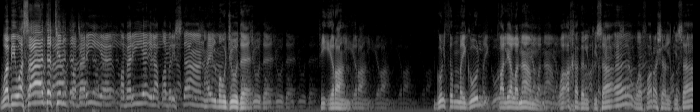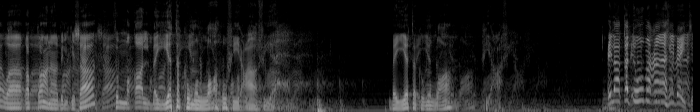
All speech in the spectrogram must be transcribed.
وبوسادة طبرية طبرية إلى طبرستان هاي الموجودة في إيران. قل ثم يقول قال يلا ناموا وأخذ الكساء وفرش الكساء وغطانا بالكساء ثم قال بيتكم الله في عافية. بيتكم الله في عافية. علاقته مع أهل بيته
